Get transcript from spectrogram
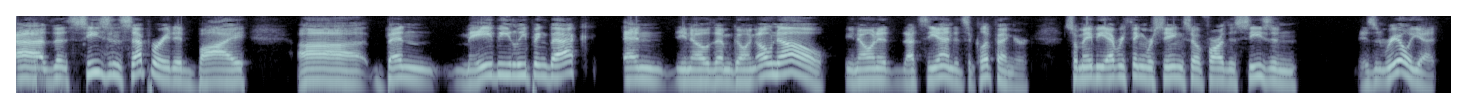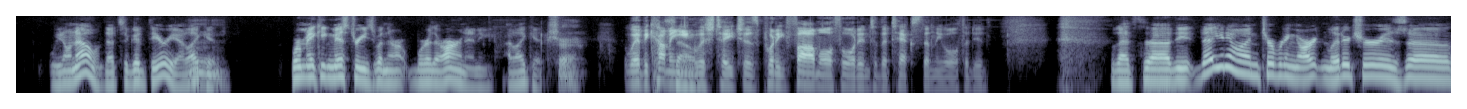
uh, the season separated by uh, Ben maybe leaping back, and you know them going, "Oh no," you know, and it that's the end. It's a cliffhanger. So maybe everything we're seeing so far this season isn't real yet. We don't know. That's a good theory. I like it. Mm, We're making mysteries when there where there aren't any. I like it. Sure. We're becoming So- English teachers, putting far more thought into the text than the author did. Well, that's uh, the, the you know interpreting art and literature is uh,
